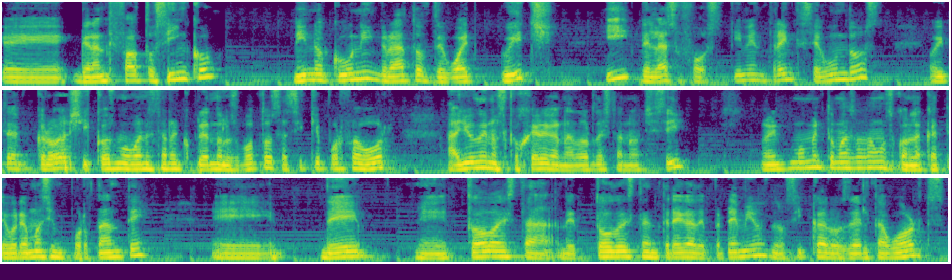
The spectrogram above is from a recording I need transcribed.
eh, Grand Theft Auto 5, Nino Kuni, Wrath of the White Witch y The Last of. Tienen 30 segundos. Ahorita Crush y Cosmo van a estar recuperando los votos, así que por favor, ayúdenos a escoger el ganador de esta noche, ¿sí? En un momento más vamos con la categoría más importante eh, de eh, toda esta de toda esta entrega de premios de los Icaros Delta Awards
